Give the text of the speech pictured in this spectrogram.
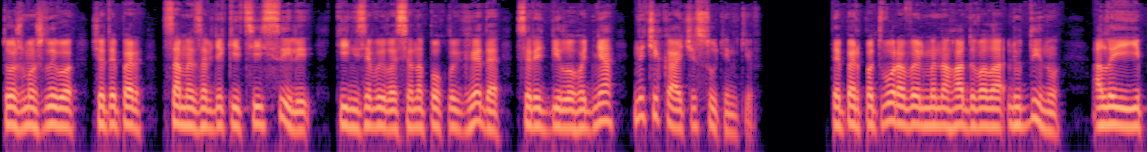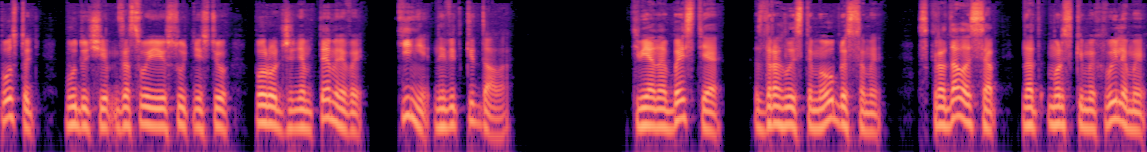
Тож, можливо, що тепер саме завдяки цій силі Тінь з'явилася на поклик геда серед білого дня, не чекаючи сутінків. Тепер потвора вельми нагадувала людину, але її постать, будучи за своєю сутністю породженням темряви, тіні не відкидала. Тьмяна бестія з драглистими обрисами скрадалася над морськими хвилями,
